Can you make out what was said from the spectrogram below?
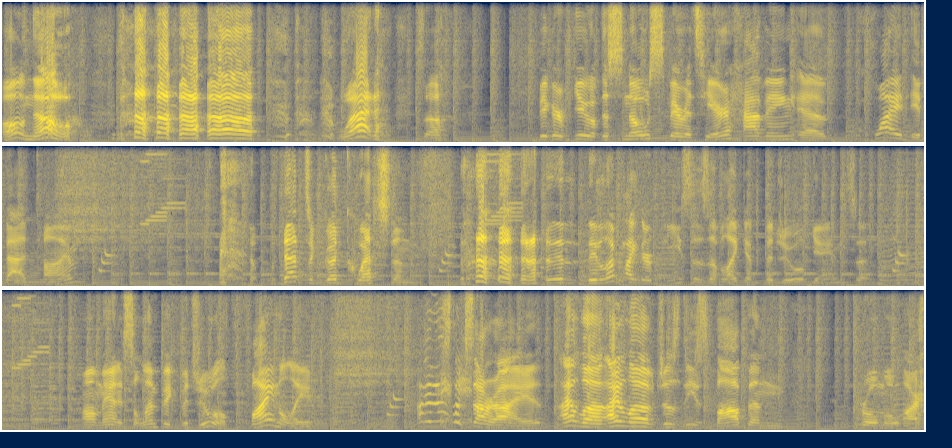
oh no! what? So, bigger view of the snow spirits here having a quite a bad time. That's a good question. they look like they're pieces of like a Bejeweled game. So. Oh man, it's Olympic Bejeweled. Finally! This looks alright. I love I love just these bopping promo art.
